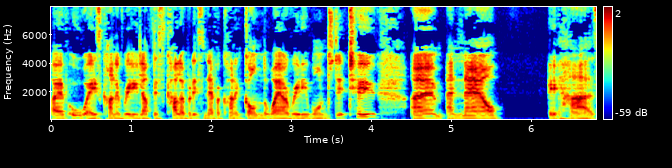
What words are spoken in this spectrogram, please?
I've always kind of really loved this colour, but it's never kind of gone the way I really wanted it to. Um, and now it has.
